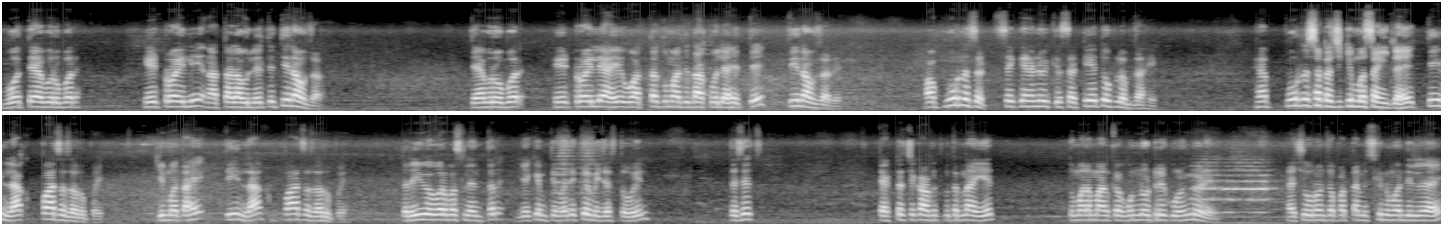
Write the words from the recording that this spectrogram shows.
व त्याबरोबर हे ट्रॉयली आणि आत्ता लावलेले ते तीन अवजार. त्याबरोबर हे ट्रॉयले आहे व आत्ता तुम्हाला ते दाखवले आहेत ते तीन अवजारे. हा पूर्ण सेट सेकंड हँड विक्रीसाठी येतो उपलब्ध आहे. ह्या पूर्ण सेटाची किंमत सांगितली आहे तीन लाख पाच हजार रुपये. किंमत आहे तीन लाख पाच हजार रुपये. तर ही व्यवहार बसल्यानंतर या किमतीमध्ये कमी जास्त होईल. तसेच ट्रॅक्टरचे कागदपत्र नाही आहेत तुम्हाला मालकाकडून नोटरी करून मिळेल. ह्या शोरूमचा पत्ता मी स्क्रीनवर दिलेला आहे.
